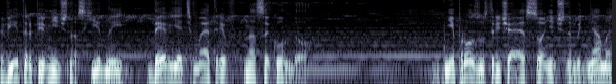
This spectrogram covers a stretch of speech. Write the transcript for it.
Вітер північно-східний 9 метрів на секунду. Дніпро зустрічає сонячними днями,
